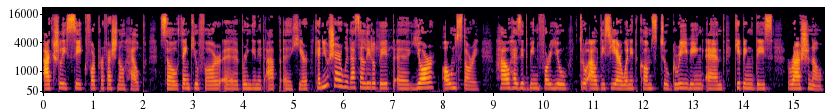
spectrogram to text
actually seek for professional help so thank you for uh, bringing it up uh, here can you share with us a little bit uh, your own story how has it been for you throughout this year when it comes to grieving and keeping this rational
